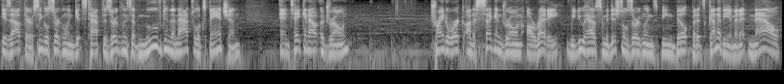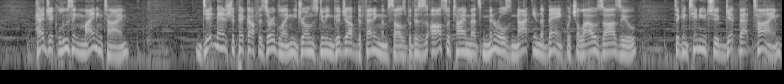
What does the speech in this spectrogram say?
is out there. A single Zergling gets tapped. The Zerglings have moved in the natural expansion and taken out a drone. Trying to work on a second drone already. We do have some additional Zerglings being built, but it's going to be a minute. Now, Hejek losing mining time. did manage to pick off a Zergling. The drone's doing good job defending themselves, but this is also time that's minerals not in the bank, which allows Zazu to continue to get that time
